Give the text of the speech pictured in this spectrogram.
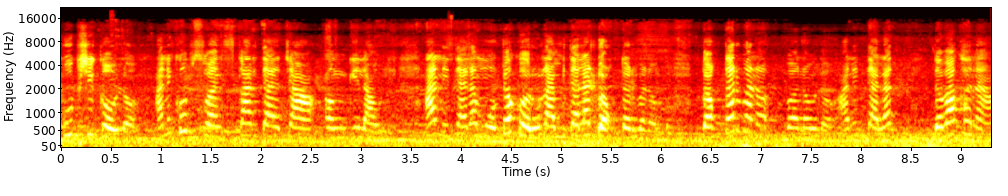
खूप शिकवलं आणि खूप संस्कार त्याच्या अंगी लावले. आणि त्याला मोठं करून आम्ही त्याला डॉक्टर बनवलं. डॉक्टर बन बनवलं आणि त्याला दवाखाना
